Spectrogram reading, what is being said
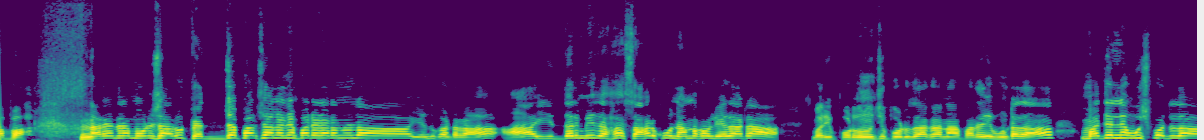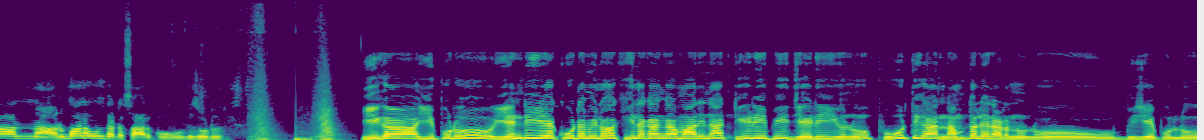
అబ్బా నరేంద్ర మోడీ సారు పెద్ద పరిశాలనే పడ్డాడనులా ఎందుకంటారా ఆ ఇద్దరి మీద సారుకు నమ్మకం లేదాట. మరి పొడుగు నుంచి పొడుగుదాకా నా పదవి ఉంటుందా? మధ్యలోనే ఊసిపోతుందా అన్న అనుమానం ఉందట సార్కు చూడు. ఇక ఇప్పుడు ఎన్డీఏ కూటమిలో కీలకంగా మారిన టీడీపీ జేడీయూను పూర్తిగా నమ్ముతలేరాడనులు బీజేపీలు.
